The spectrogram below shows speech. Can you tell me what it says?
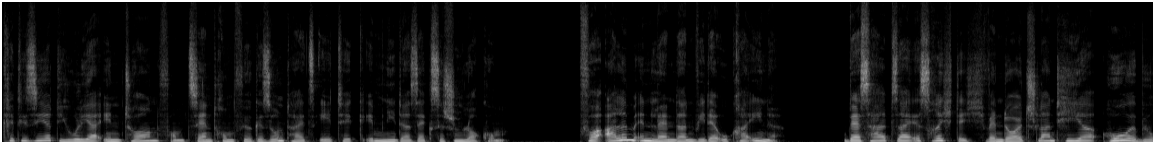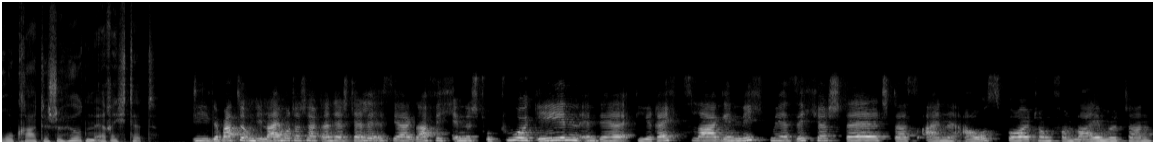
kritisiert Julia Intorn vom Zentrum für Gesundheitsethik im niedersächsischen Lockum. Vor allem in Ländern wie der Ukraine. Deshalb sei es richtig, wenn Deutschland hier hohe bürokratische Hürden errichtet. Die Debatte um die Leihmutterschaft an der Stelle ist ja, darf ich in eine Struktur gehen, in der die Rechtslage nicht mehr sicherstellt, dass eine Ausbeutung von Leihmüttern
